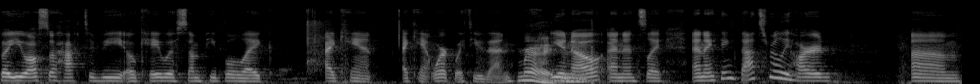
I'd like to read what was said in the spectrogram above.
but you also have to be okay with some people like I can't I can't work with you then, Right. You know, and it's like, and I think that's really hard. Um,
